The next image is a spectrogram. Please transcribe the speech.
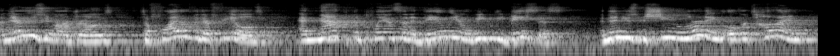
And they're using our drones to fly over their fields and map the plants on a daily or weekly basis and then use machine learning over time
